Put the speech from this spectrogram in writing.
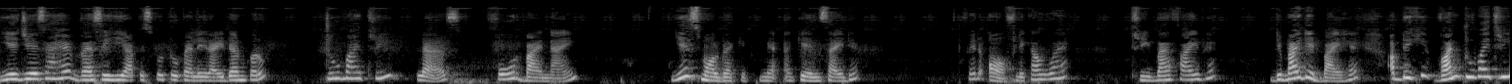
ये जैसा है वैसे ही आप इसको तो पहले राइट डाउन करो। Two by three plus four by nine ये स्मॉल ब्रैकेट में के इनसाइड है। फिर ऑफ़ लिखा हुआ है। थ्री बाय फाइव है डिवाइडेड बाय है। अब देखिए वन टू बाय थ्री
